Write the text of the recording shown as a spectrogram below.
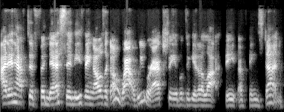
I didn't have to finesse anything. I was like, oh, wow, we were actually able to get a lot of things done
